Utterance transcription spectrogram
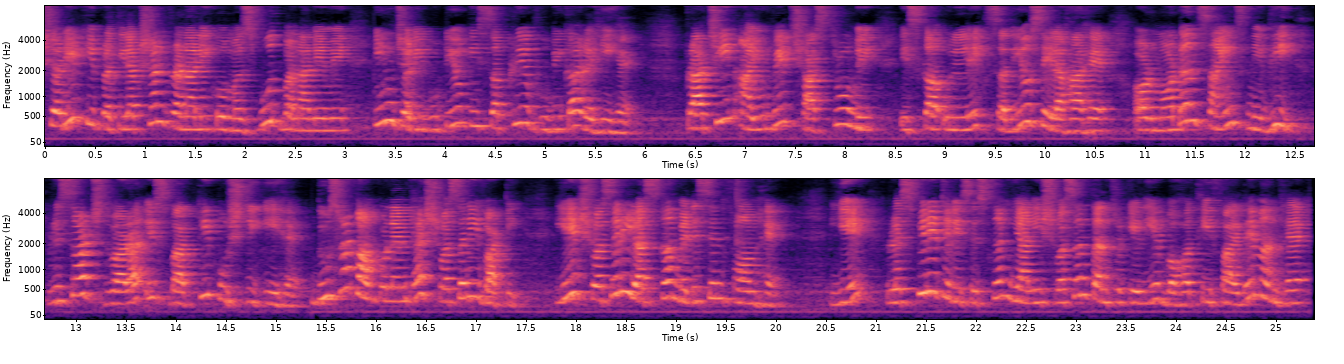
शरीर की प्रतिरक्षण प्रणाली को मज़बूत बनाने में इन जड़ी बूटियों की सक्रिय भूमिका रही है। प्राचीन आयुर्वेद शास्त्रों में इसका उल्लेख सदियों से रहा है और मॉडर्न साइंस ने भी रिसर्च द्वारा इस बात की पुष्टि की है। दूसरा कंपोनेंट है श्वसरी वाटी ये श्वसरी रस का मेडिसिन फॉर्म है। ये रेस्पिरेटरी सिस्टम यानी श्वसन तंत्र के लिए बहुत ही फ़ायदेमंद है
